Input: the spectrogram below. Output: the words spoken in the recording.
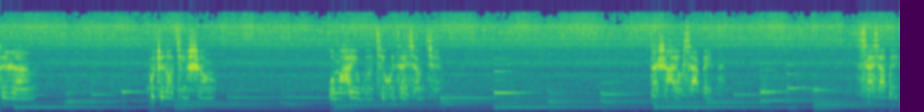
虽然不知道今生我们还有没有机会再相见，但是还有下辈子、下下辈子，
